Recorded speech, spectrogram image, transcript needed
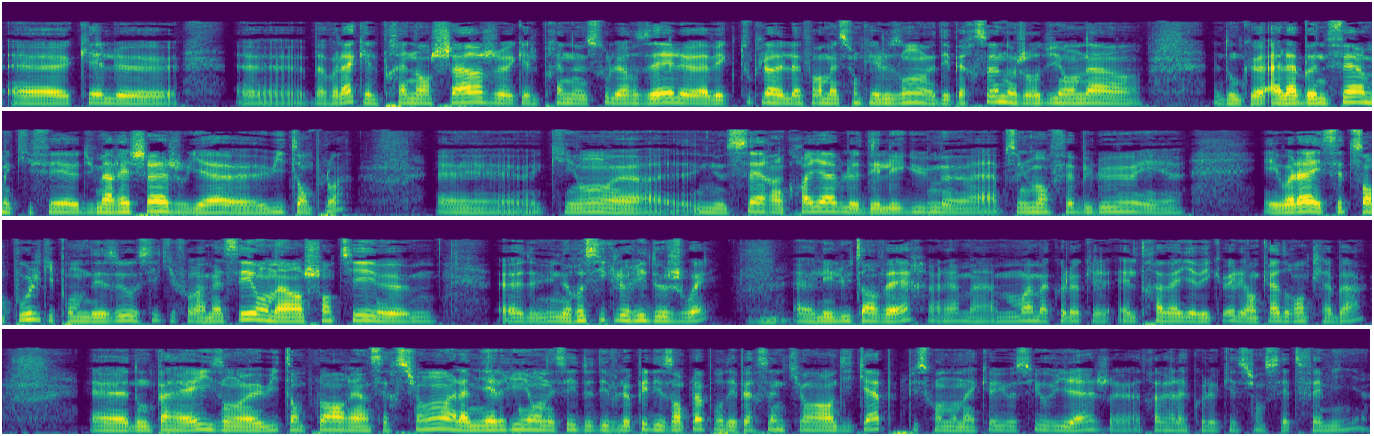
qu'elles bah voilà, qu'elles prennent en charge, qu'elles prennent sous leurs ailes avec toute la, la formation qu'elles ont euh, des personnes. Aujourd'hui, on a un, donc euh, à la bonne ferme qui fait du maraîchage où il y a huit emplois. Euh, qui ont une serre incroyable, des légumes absolument fabuleux et, et voilà et 700 poules qui pondent des œufs aussi qu'il faut ramasser. On a un chantier, une recyclerie de jouets, mmh. les lutins verts. Voilà, ma, moi ma coloc elle, elle, travaille avec eux, elle est encadrante là-bas. Euh, donc pareil, ils ont huit emplois en réinsertion. À la miellerie, on essaye de développer des emplois pour des personnes qui ont un handicap, puisqu'on en accueille aussi au village à travers la colocation Cette Famille.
